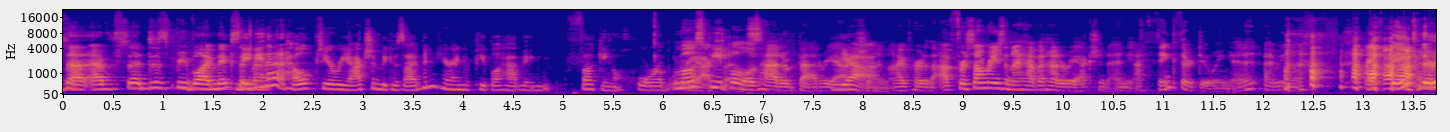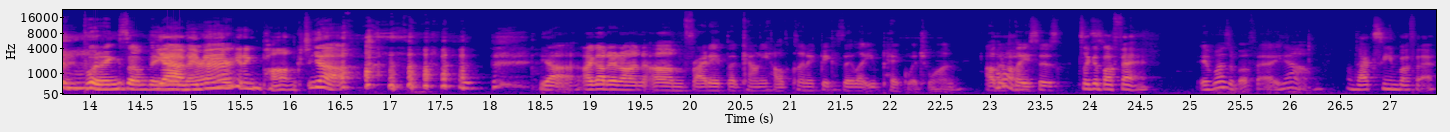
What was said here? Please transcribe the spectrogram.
that I've said to people I mix. Maybe match. that helped your reaction because I've been hearing of people having fucking horrible. Most people have had a bad reaction. I've heard of that. For some reason, I haven't had a reaction to any. I think they're doing it. I mean, I, I think they're putting something. Yeah, maybe there. you're getting punked. Yeah. yeah, I got it on um, Friday at the county health clinic because they let you pick which one. Other Oh. places, It's like a buffet, it was a buffet. Yeah. a vaccine buffet.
